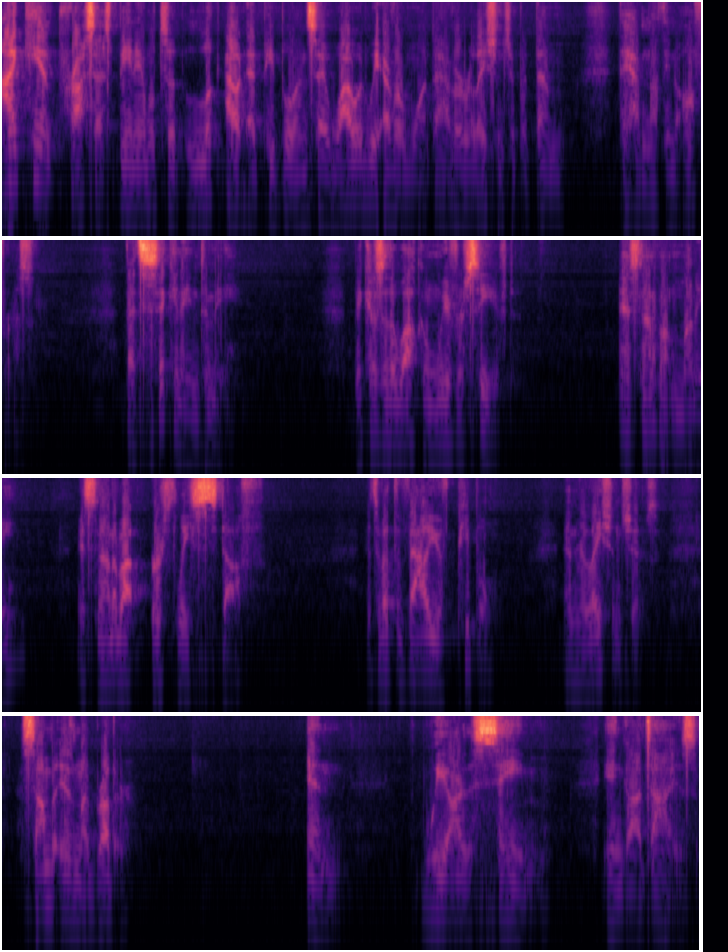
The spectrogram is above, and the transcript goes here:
I can't process being able to look out at people and say, why would we ever want to have a relationship with them? They have nothing to offer us. That's sickening to me because of the welcome we've received. And it's not about money, it's not about earthly stuff, it's about the value of people and relationships. Samba is my brother. And we are the same in God's eyes.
